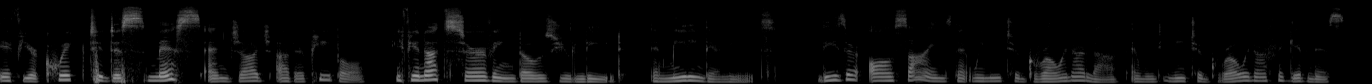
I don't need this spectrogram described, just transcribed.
if you're quick to dismiss and judge other people, if you're not serving those you lead and meeting their needs, these are all signs that we need to grow in our love and we need to grow in our forgiveness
